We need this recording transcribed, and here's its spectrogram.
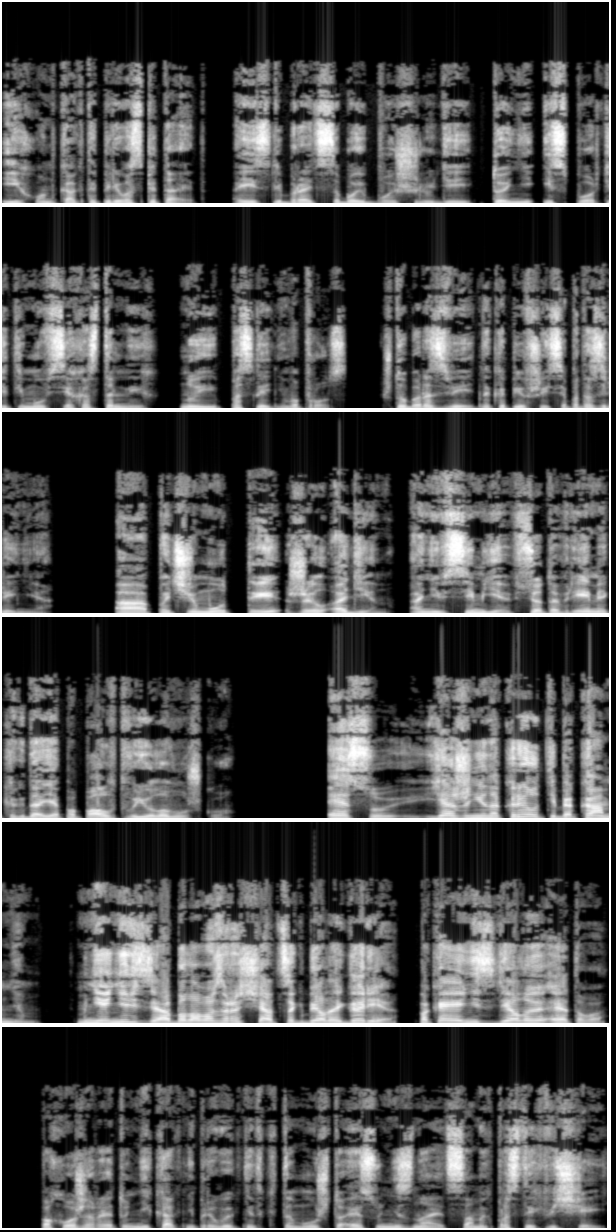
Их он как-то перевоспитает. А если брать с собой больше людей, то не испортит ему всех остальных. Ну и последний вопрос чтобы развеять накопившиеся подозрения. «А почему ты жил один, а не в семье все то время, когда я попал в твою ловушку?» «Эсу, я же не накрыл тебя камнем. Мне нельзя было возвращаться к Белой горе, пока я не сделаю этого». Похоже, Рету никак не привыкнет к тому, что Эсу не знает самых простых вещей.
